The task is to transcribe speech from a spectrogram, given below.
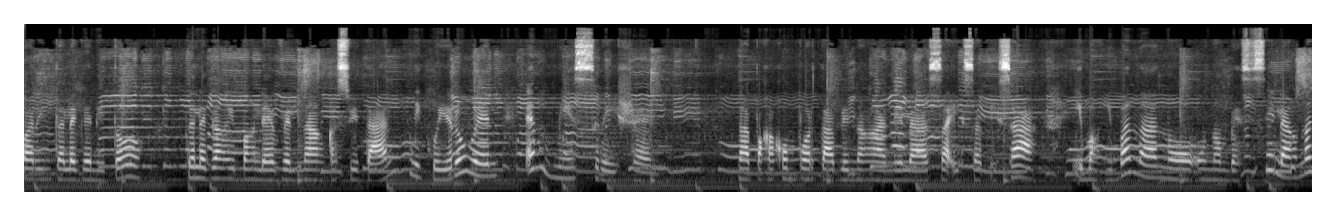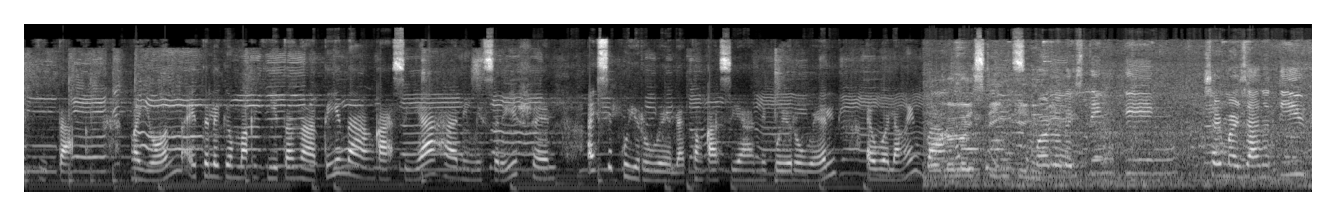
pa rin talaga nito. Talagang ibang level na ang kaswitan ni Kuya Ruel and Miss Rachel. Napaka-komportable na nga nila sa isa't isa. Ibang-iba na noong unang beses silang nagkita. Ngayon ay talagang makikita natin na ang kasiyahan ni Miss Rachel ay si Kuya Ruel at ang kasiyahan ni Kuya Ruel ay walang iba For Loloy Stinking. Marloloy Stinking, Sir Marzano TV,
